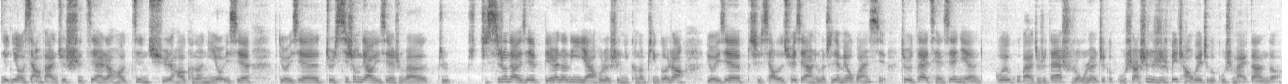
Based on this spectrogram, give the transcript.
你你有想法，你去实践，然后进取，然后可能你有一些有一些就是牺牲掉一些什么，就是。牺牲掉一些别人的利益啊，或者是你可能品格上有一些小的缺陷啊，什么这些没有关系。就是在前些年硅谷吧，就是大家是容忍这个故事啊，甚至是非常为这个故事买单的。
